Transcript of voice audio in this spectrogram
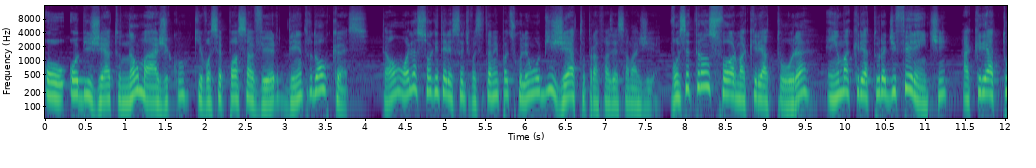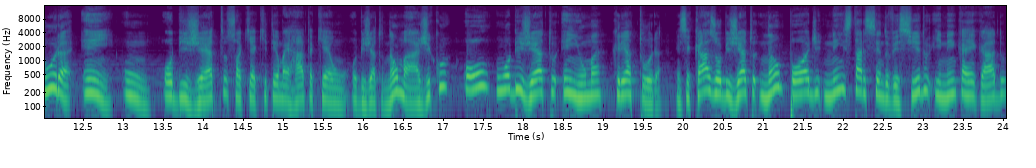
ou objeto não mágico que você possa ver dentro do alcance. Então, olha só que interessante, você também pode escolher um objeto para fazer essa magia. Você transforma a criatura em uma criatura diferente, a criatura em um objeto, só que aqui tem uma errata que é um objeto não mágico, ou um objeto em uma criatura. Nesse caso, o objeto não pode nem estar sendo vestido e nem carregado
